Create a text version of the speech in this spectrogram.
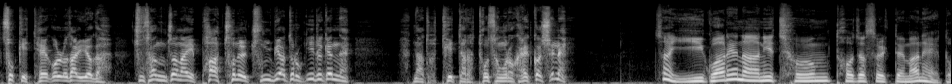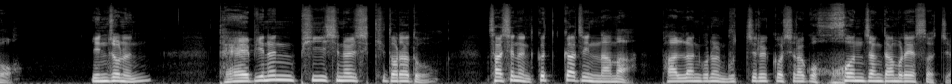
속히 대궐로 달려가 주상전하의 파천을 준비하도록 이르겠네. 나도 뒤따라 도성으로 갈 것이네. 자, 이괄의 난이 처음 터졌을 때만 해도 인조는 대비는 피신을 시키더라도 자신은 끝까지 남아 반란군을 무찌를 것이라고 혼장담을 했었죠.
